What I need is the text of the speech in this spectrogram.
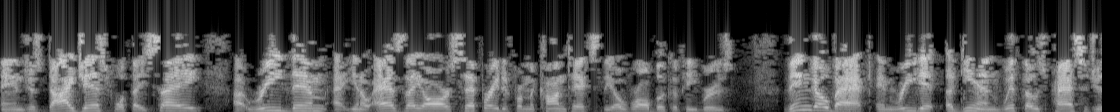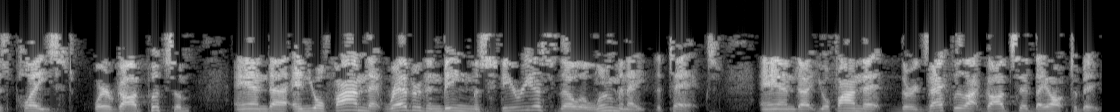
and just digest what they say, uh, read them, uh, you know, as they are, separated from the context the overall book of Hebrews. Then go back and read it again with those passages placed where God puts them, and uh, and you'll find that rather than being mysterious, they'll illuminate the text, and uh, you'll find that they're exactly like God said they ought to be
